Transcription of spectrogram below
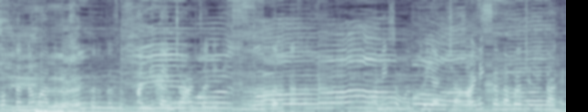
भक्तांना मार्गदर्शन करत असत आणि त्यांच्या अडचणी दूर करत असत. स्वामी समर्थ यांच्या अनेक कथा प्रचलित आहेत.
